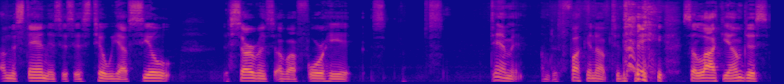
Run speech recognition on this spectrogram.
understand this. It says, till we have sealed the servants of our forehead. Damn it. I'm just fucking up today. Salaki, I'm just,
